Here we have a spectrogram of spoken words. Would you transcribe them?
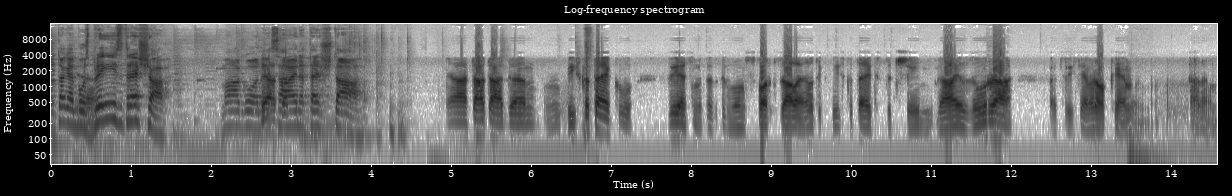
Un tagad būs Jā. brīze trešā. Jā, Māgonis tad- aina tieši tā. Jā, tā tāda um, diskotēku dziesma, tad, kad mums sporta zālē notika diskotēkas, tad šī gāja uz urā pēc visiem rokiem. Tādām.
